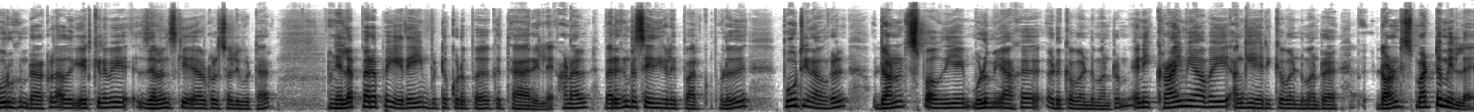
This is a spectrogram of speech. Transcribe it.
கூறுகின்றார்கள் அது ஏற்கனவே ஜெலன்ஸ்கி அவர்கள் சொல்லிவிட்டார். நிலப்பரப்பை எதையும் விட்டுக் கொடுப்பதற்கு தயாரில்லை. ஆனால் வருகின்ற செய்திகளை பார்க்கும் பொழுது பூட்டின் அவர்கள் டொனட்ஸ் பகுதியை முழுமையாக எடுக்க வேண்டும் என்றும் இனி கிரைமியாவை அங்கீகரிக்க வேண்டும் என்ற டொனட்ஸ் மட்டுமில்லை.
